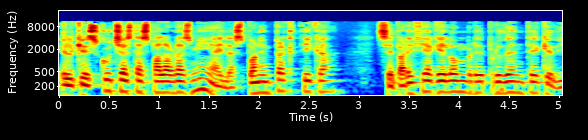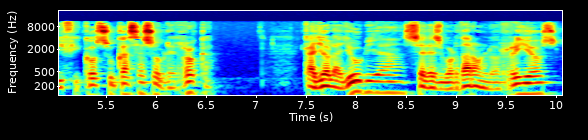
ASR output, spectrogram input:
El que escucha estas palabras mías y las pone en práctica, se parece a aquel hombre prudente que edificó su casa sobre roca. Cayó la lluvia, se desbordaron los ríos,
